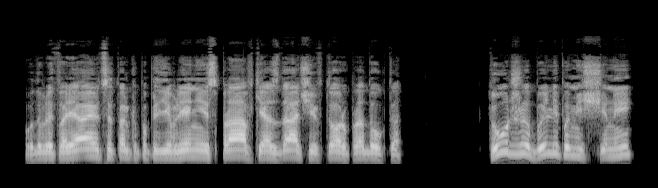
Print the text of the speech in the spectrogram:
удовлетворяются только по предъявлении справки о сдаче вторпродукта. Тут же были помещены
